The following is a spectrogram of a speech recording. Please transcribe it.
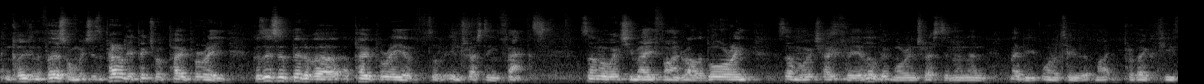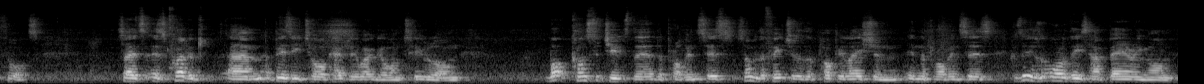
including the first one, which is apparently a picture of potpourri, because this is a bit of a, a potpourri of sort of interesting facts, some of which you may find rather boring, some of which hopefully a little bit more interesting, and then maybe one or two that might provoke a few thoughts. So it's, it's quite a, um, a busy talk, hopefully it won't go on too long. What constitutes the, the provinces, some of the features of the population in the provinces, because all of these have bearing on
